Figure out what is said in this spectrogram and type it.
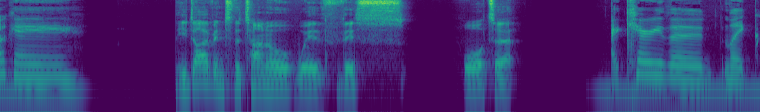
Okay. You dive into the tunnel with this water. I carry the like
